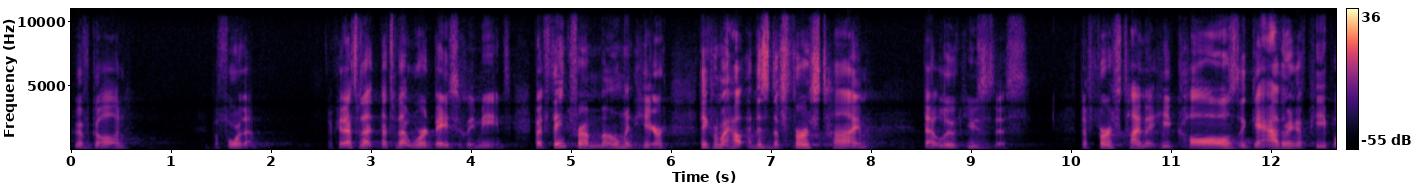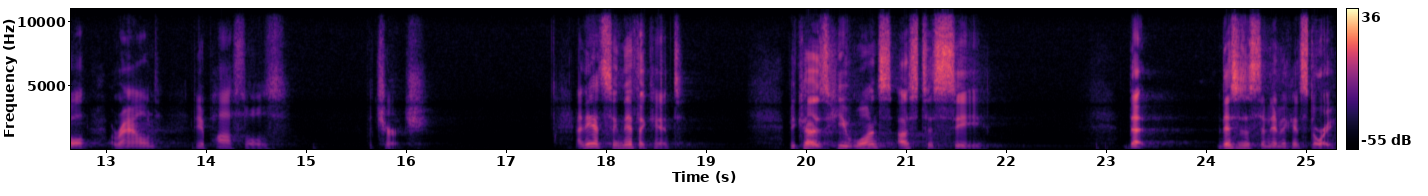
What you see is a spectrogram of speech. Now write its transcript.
who have gone before them. Okay, that's what that, that's what that word basically means. But think for a moment here, think for a moment how this is the first time that Luke uses this. The first time that he calls the gathering of people around the apostles the church. I think that's significant because he wants us to see that this is a significant story.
